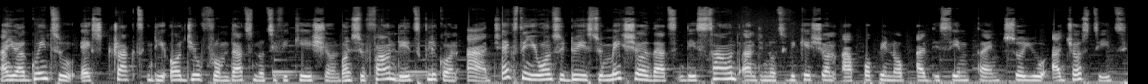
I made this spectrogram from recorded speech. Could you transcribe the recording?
and you are going to extract the audio from that notification. Once you found it, click on add. Next thing you want to do is to make sure that the sound and the notification are popping up at the same time. So you adjust it,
